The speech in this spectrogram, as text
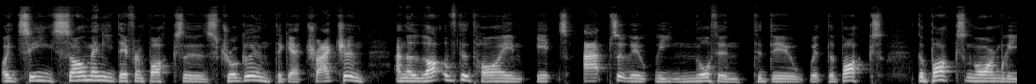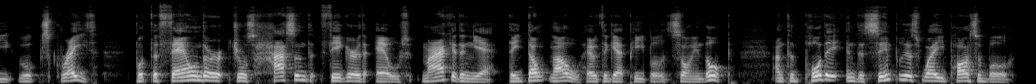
I'd see so many different boxes struggling to get traction, and a lot of the time it's absolutely nothing to do with the box. The box normally looks great, but the founder just hasn't figured out marketing yet. They don't know how to get people signed up. And to put it in the simplest way possible,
